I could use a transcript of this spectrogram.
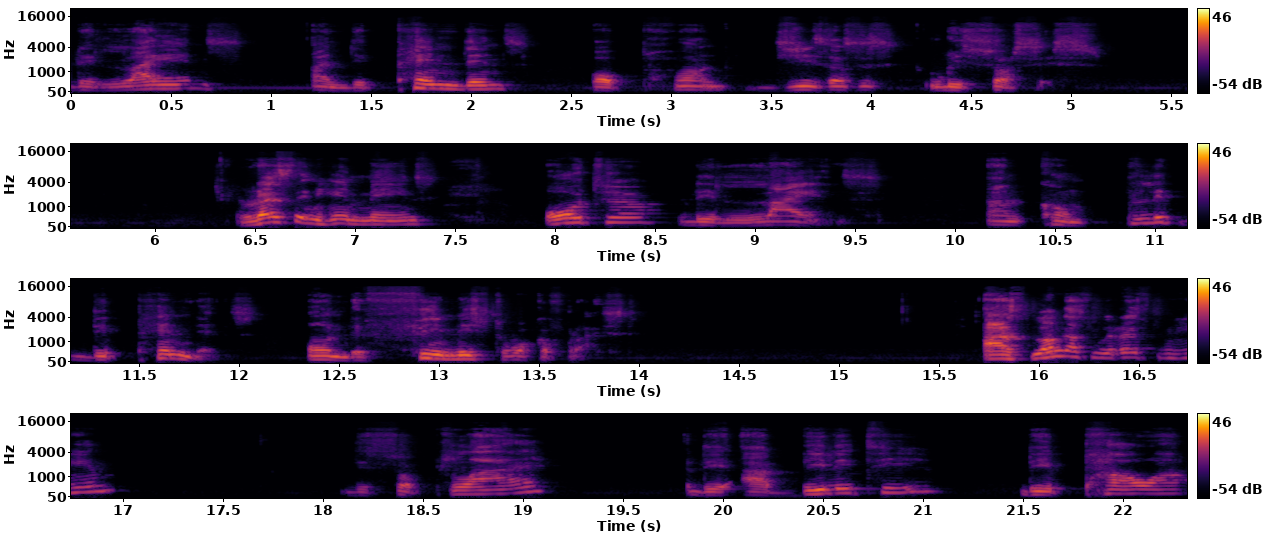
reliance and dependence upon Jesus' resources. Rest in Him means utter reliance and complete dependence on the finished work of Christ. As long as we rest in Him, the supply, the ability, the power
